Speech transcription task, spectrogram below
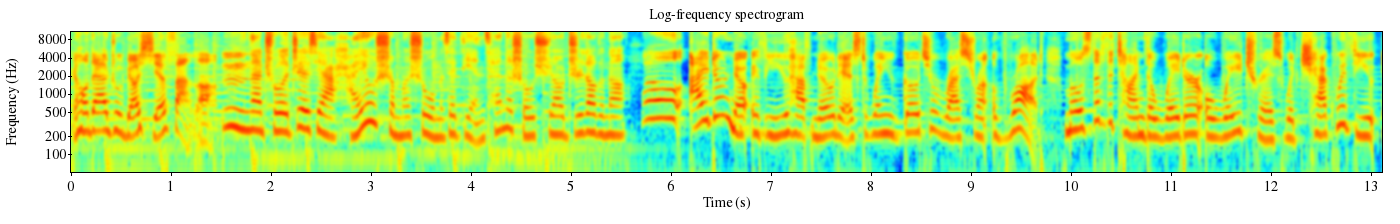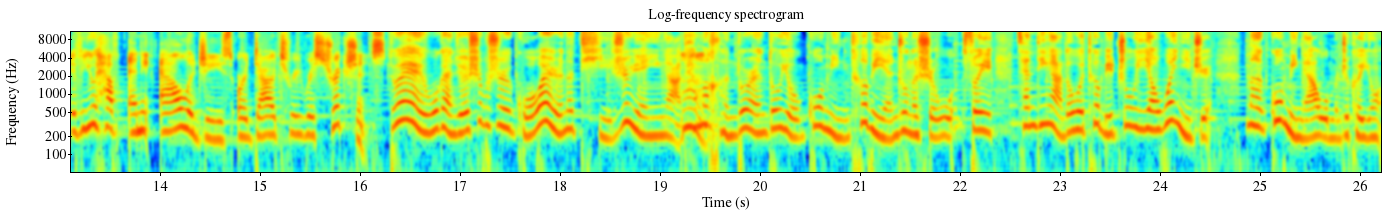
然后大家注意不要写反了。嗯，那除了这些啊，还有什么是我们在点餐的时候需要知道的呢？Well, I don't know if you have noticed when you go to a restaurant abroad, most of the time the waiter or waitress would check with you if you have any allergies or dietary restrictions. 对我感觉是不是国外人的体质原因啊？他们很多人都有过敏特别严重的食物，所以餐厅啊都会特别注意要问一句。那过敏啊，我们就可以用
